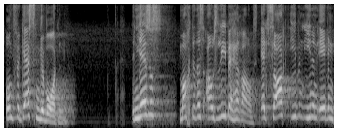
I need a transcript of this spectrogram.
und vergessen geworden. Denn Jesus macht er das aus Liebe heraus. Er sagt ihnen eben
